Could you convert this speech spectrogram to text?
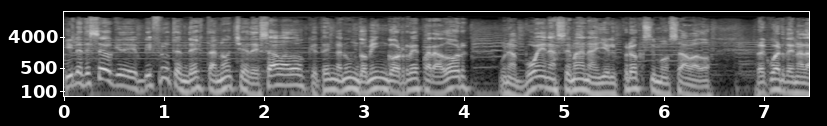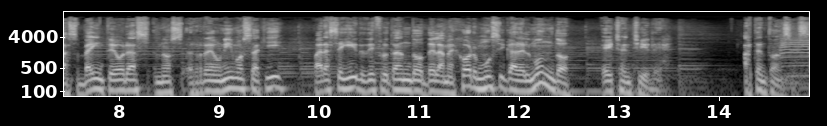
Y les deseo que disfruten de esta noche de sábado, que tengan un domingo reparador, una buena semana y el próximo sábado Recuerden, a las 20 horas nos reunimos aquí para seguir disfrutando de la mejor música del mundo hecha en Chile. Hasta entonces.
